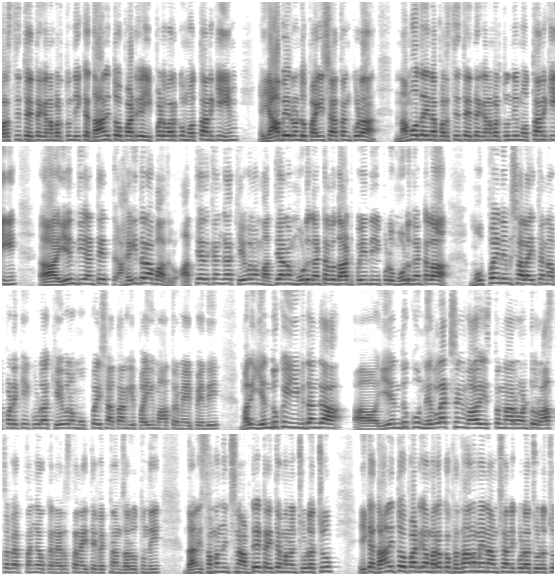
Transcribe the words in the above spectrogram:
పరిస్థితి అయితే కనబడుతుంది. ఇక దానితో పాటుగా ఇప్పటి వరకు మొత్తానికి యాభై రెండు పై శాతం కూడా నమోదైన పరిస్థితి అయితే కనబడుతుంది. మొత్తానికి ఏంది అంటే హైదరాబాద్లో అత్యధికంగా కేవలం మధ్యాహ్నం మూడు గంటలు దాటిపోయింది. ఇప్పుడు మూడు గంటల ముప్పై నిమిషాలు అయితేనప్పటికీ కూడా కేవలం ముప్పై శాతానికి పై మాత్రమే అయిపోయింది. మరి ఎందుకు ఈ విధంగా ఎందుకు ఎందుకు నిర్లక్ష్యం వహిస్తున్నారు అంటూ రాష్ట్ర వ్యాప్తంగా ఒక నిరసన అయితే వ్యక్తం జరుగుతుంది. దానికి సంబంధించిన అప్డేట్ అయితే మనం చూడొచ్చు. ఇక దానితో పాటుగా మరొక ప్రధానమైన అంశాన్ని కూడా చూడొచ్చు.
